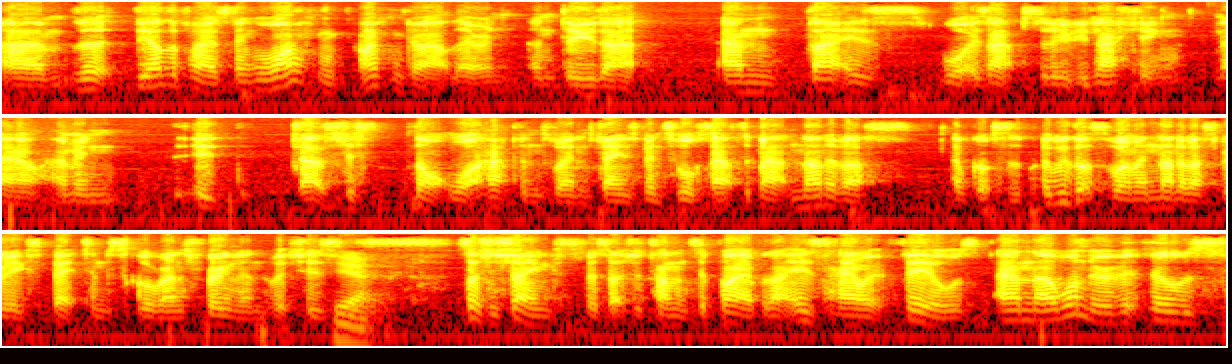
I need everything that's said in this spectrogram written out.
Um, the, the other players think, well, I can I can go out there and, and do that, and that is what is absolutely lacking now. I mean, it, that's just not what happens when James Vince walks out to bat. None of us have got to we've got to the point where none of us really expect him to score runs for England, which is Yeah. such a shame 'cause for such a talented player. But that is how it feels, and I wonder if it feels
